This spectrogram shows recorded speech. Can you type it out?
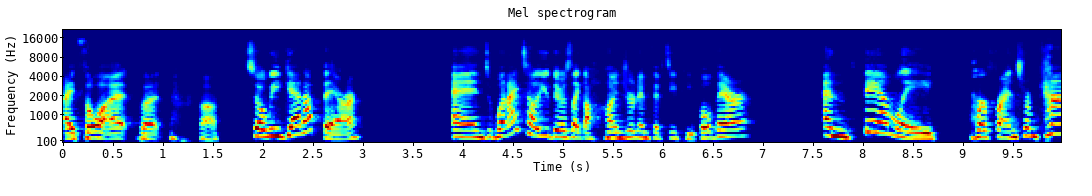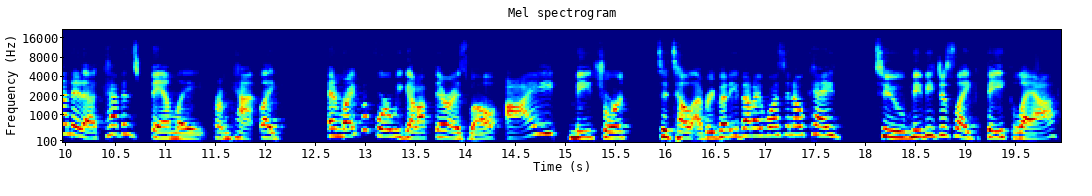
I thought, but fuck. So we get up there. And when I tell you there's like 150 people there and family, her friends from Canada, Kevin's family from Can like, and right before we got up there as well, I made sure to tell everybody that I wasn't okay to maybe just like fake laugh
